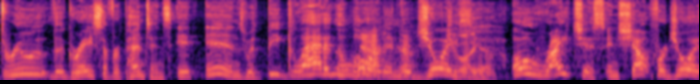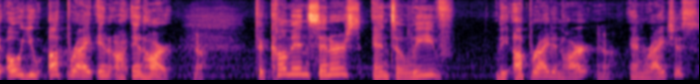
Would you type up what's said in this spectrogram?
through the grace of repentance, it ends with be glad in the Lord Yeah, and yeah. rejoice. Joy. Yeah. Oh, righteous, and shout for joy, oh, you upright in, in heart. Yeah. To come in sinners and to leave the upright in heart Yeah. and righteous,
